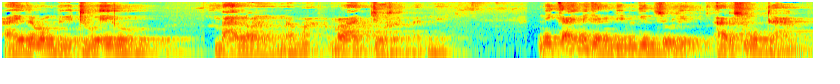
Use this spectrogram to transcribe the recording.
Akhirnya wong duwe duwe itu balon apa? Melacur. Nikah ini jangan dibikin sulit harus mudah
